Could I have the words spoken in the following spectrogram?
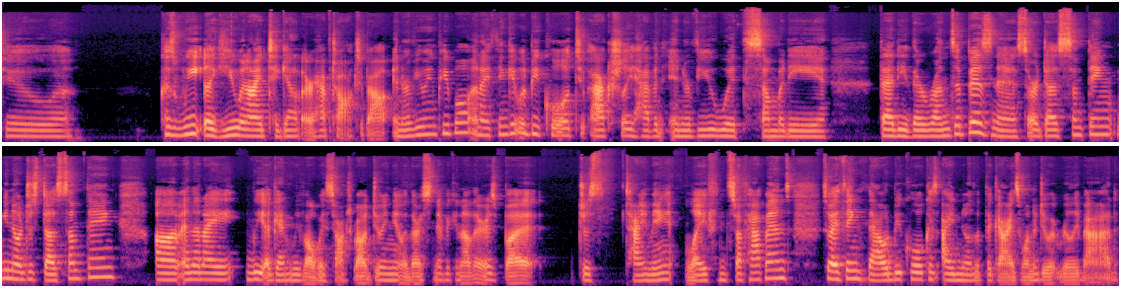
to because we like you and I together have talked about interviewing people and I think it would be cool to actually have an interview with somebody that either runs a business or does something you know just does something um, and then I we again we've always talked about doing it with our significant others but just timing life and stuff happens. So I think that would be cool because I know that the guys want to do it really bad.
